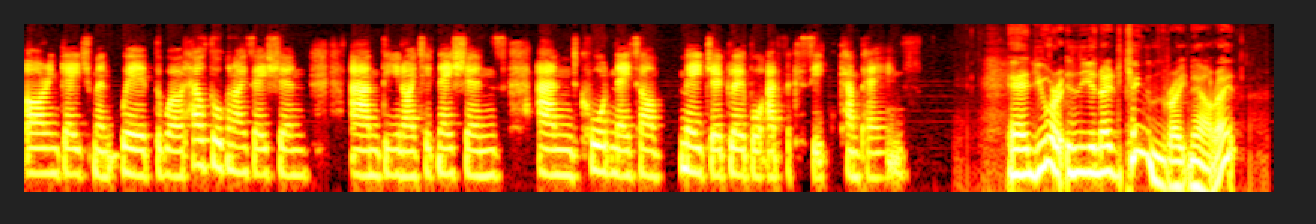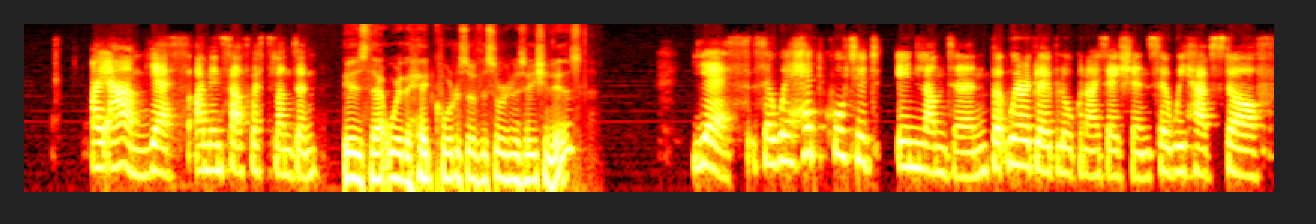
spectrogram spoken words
our engagement with the World Health Organization and the United Nations and coordinate our major global advocacy campaigns. And you are in the United Kingdom right now, right? I am, yes. I'm in southwest London. Is that where the headquarters of this organization is? Yes. So we're headquartered in London, but we're a global organisation. So we have staff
